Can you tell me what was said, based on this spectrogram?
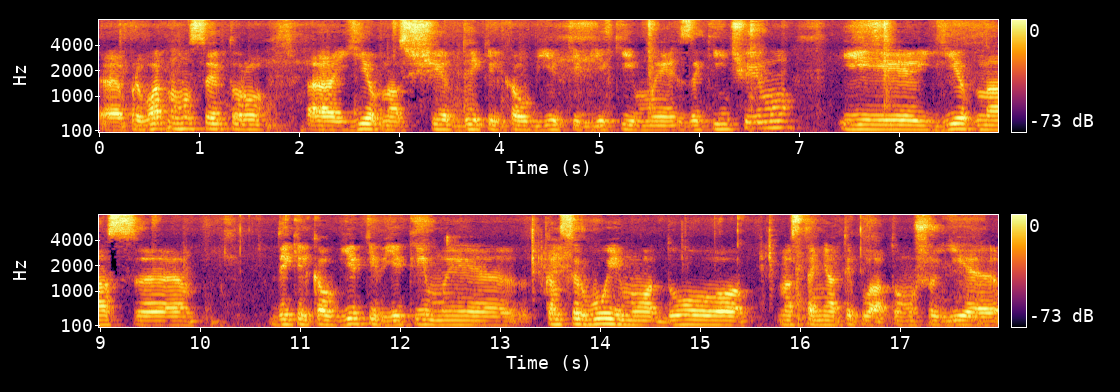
е, приватного сектору. Є в нас ще декілька об'єктів, які ми закінчуємо, і є в нас декілька об'єктів, які ми консервуємо до настання тепла, тому що є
